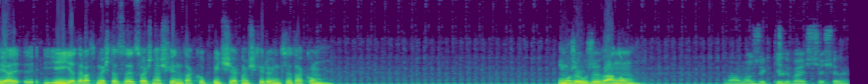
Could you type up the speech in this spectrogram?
Ja, i ja teraz myślę sobie coś na święta kupić, jakąś kierownicę taką. Może używaną? No może K27.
